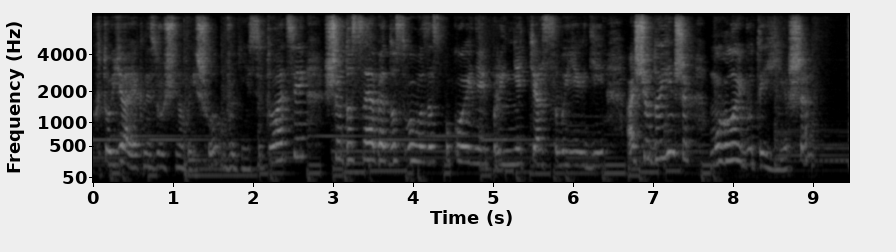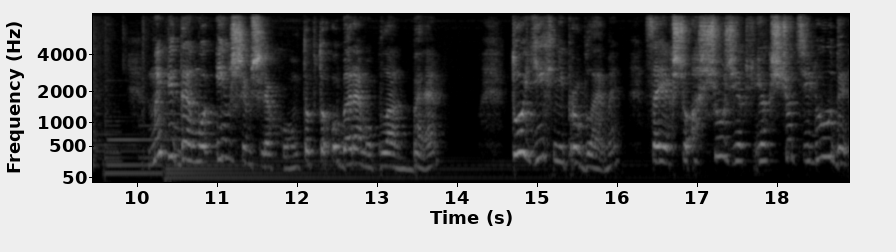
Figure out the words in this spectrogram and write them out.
хто я як незручно вийшло в одній ситуації щодо себе, до свого заспокоєння і прийняття своїх дій, а щодо інших могло й бути гірше. Ми підемо іншим шляхом, тобто оберемо план Б, то їхні проблеми. Це якщо, а що ж, як- якщо ці люди,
